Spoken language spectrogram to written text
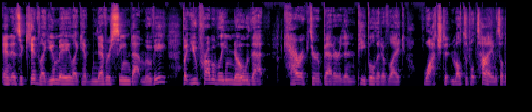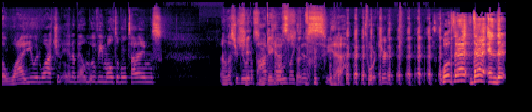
And as a kid, like you may like have never seen that movie, but you probably know that character better than people that have like watched it multiple times. Although why you would watch an Annabelle movie multiple times? Unless you're doing Shits a and giggles. podcast like this, yeah, torture. well that that and the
